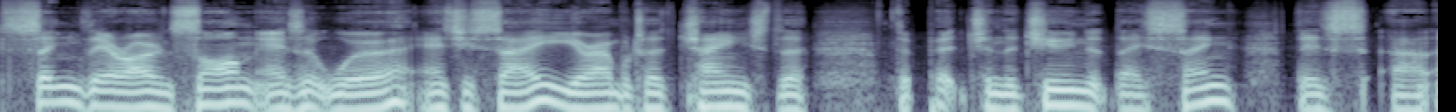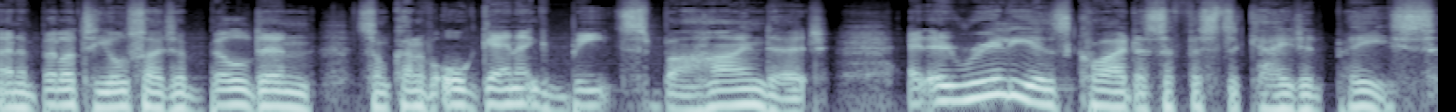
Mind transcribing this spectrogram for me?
sing their own song, as it were. As you say, you're able to change the, the pitch and the tune that they sing. There's uh, an ability also to build in some kind of organic beats behind it. It, it really is quite a sophisticated piece.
